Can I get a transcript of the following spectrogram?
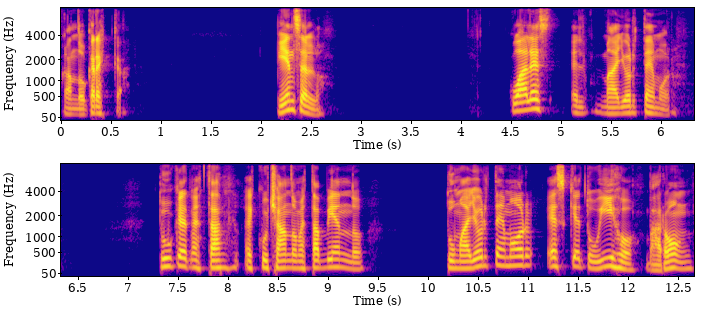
Cuando crezca. Piénsenlo. ¿Cuál es el mayor temor? tú que me estás escuchando, me estás viendo, tu mayor temor es que tu hijo, varón,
